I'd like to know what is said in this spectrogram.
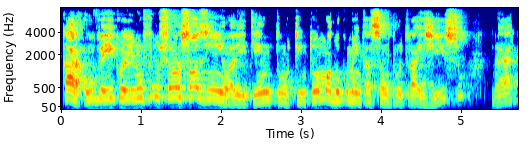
Cara, o veículo ele não funciona sozinho ali, tem, tem toda uma documentação por trás disso, né?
